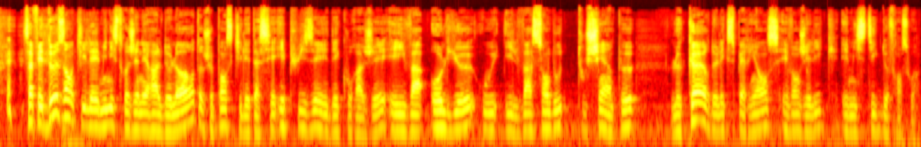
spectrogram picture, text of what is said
ça fait deux ans qu'il est ministre général de l'ordre. Je pense qu'il est assez épuisé et découragé, et il va au lieu où il va sans doute toucher un peu le cœur de l'expérience évangélique et mystique de François.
